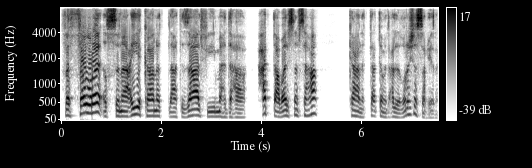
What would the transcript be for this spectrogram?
فالثورة الصناعية كانت لا تزال في مهدها حتى باريس نفسها كانت تعتمد على الورش الصغيرة.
